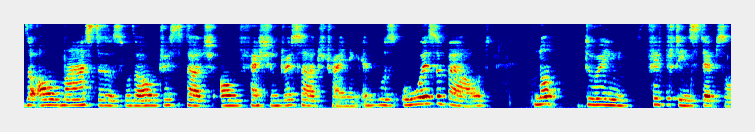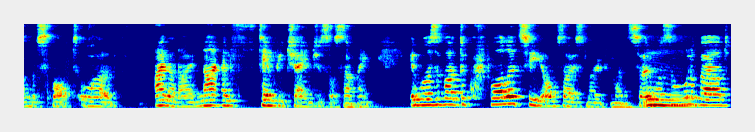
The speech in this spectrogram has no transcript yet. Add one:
the old masters, with old dressage, old fashioned dressage training, it was always about not doing 15 steps on the spot or I don't know, nine tempi changes or something. It was about the quality of those movements. So it mm. was all about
